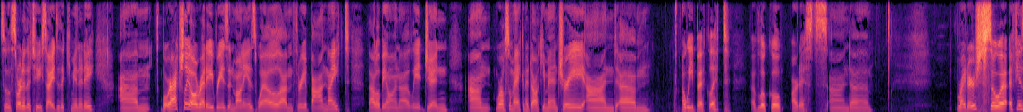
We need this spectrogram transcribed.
So sort of the two sides of the community. Um, but we're actually already raising money as well um, through a band night. That'll be on uh, late June. And we're also making a documentary and um, a wee booklet of local artists and uh, writers. So uh, if you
